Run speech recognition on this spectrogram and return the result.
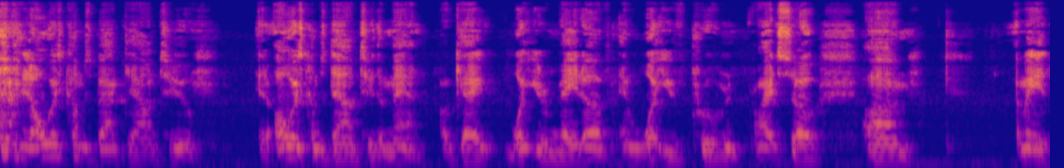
It always comes back down to. It always comes down to the man. Okay, what you're made of and what you've proven. Right. So, um, I mean,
